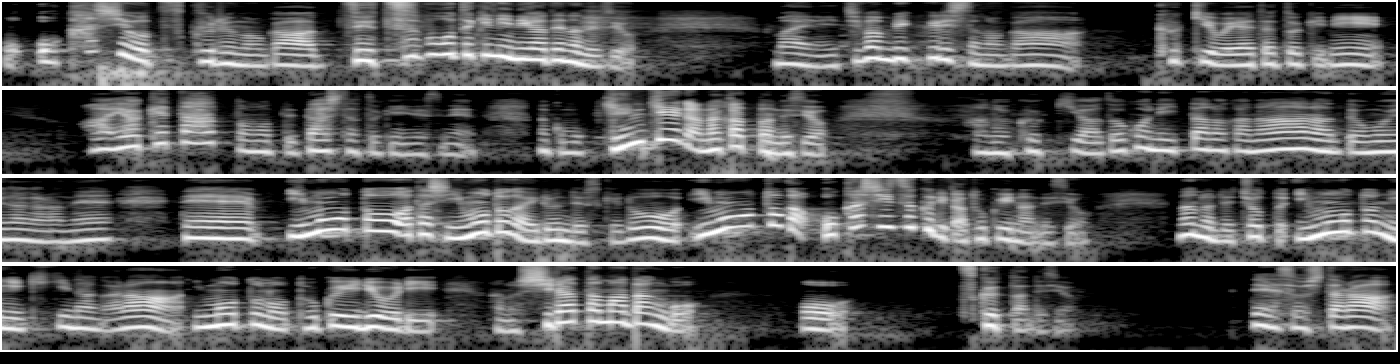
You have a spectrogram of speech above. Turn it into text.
お菓子を作るのが絶望的に苦手なんですよ。前ね、一番びっくりしたのが、クッキーを焼いた時に、あ、焼けたと思って出した時にですね、なんかもう原型がなかったんですよ。あのクッキーはどこに行ったのかななんて思いながらね。で、妹、私妹がいるんですけど、妹がお菓子作りが得意なんですよ。なのでちょっと妹に聞きながら、妹の得意料理、あの、白玉団子を作ったんですよ。で、そしたら、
